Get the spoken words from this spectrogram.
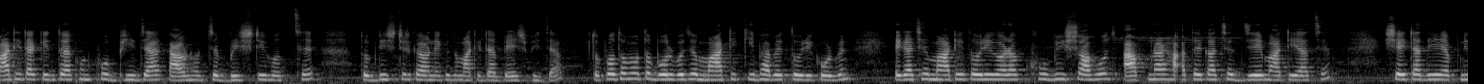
মাটিটা কিন্তু এখন খুব ভিজা, কারণ হচ্ছে বৃষ্টি হচ্ছে। তো বৃষ্টির কারণে কিন্তু মাটিটা বেশ ভিজা। তো প্রথমত বলব যে মাটি কীভাবে তৈরি করবেন? এ গাছের মাটি তৈরি করা খুবই সহজ। আপনার হাতের কাছে যে মাটি আছে, সেটা দিয়ে আপনি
